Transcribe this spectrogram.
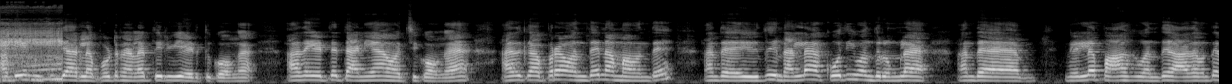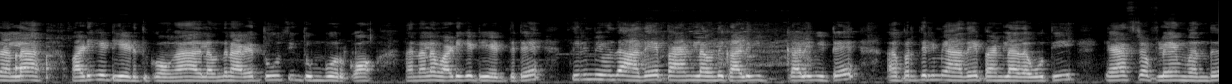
அப்படியே மிக்ஸி ஜாரில் போட்டு நல்லா திருவி எடுத்துக்கோங்க. அதை எடுத்து தனியாக வச்சுக்கோங்க. அதுக்கப்புறம் வந்து நம்ம வந்து அந்த இது நல்லா கொதி வந்துடும்ல அந்த வெள்ளை பாகு வந்து அதை வந்து நல்லா வடிகட்டி எடுத்துக்கோங்க. அதில் வந்து நிறைய தூசி தும்பு இருக்கும். அதனால் வடிகட்டி எடுத்துகிட்டு திரும்பி வந்து அதே பேனில் வந்து கழுவி கழுவிட்டு அப்புறம் திரும்பி அதே பேனில் அதை ஊற்றி கேஸ் ஃப்ளேம் வந்து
